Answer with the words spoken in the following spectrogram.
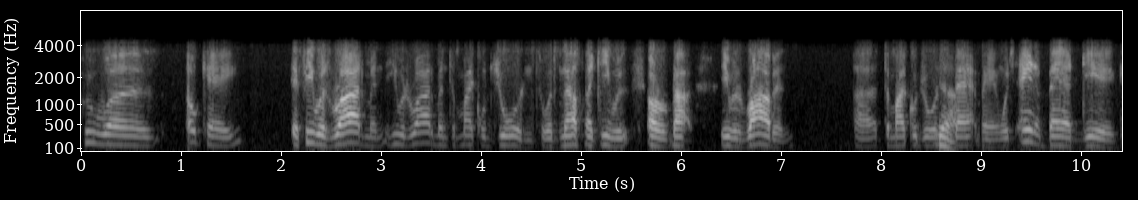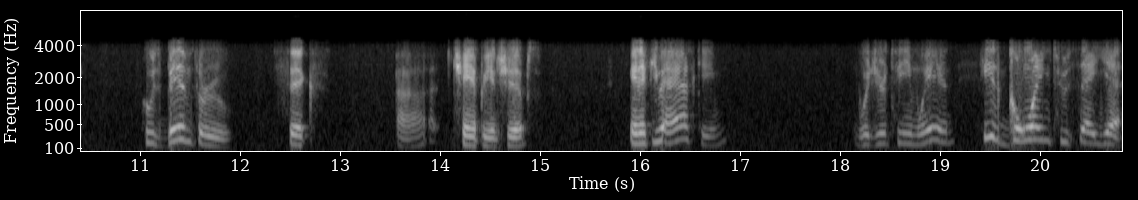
who was okay, if he was Rodman, he was Rodman to Michael Jordan, so it's not like he was or not he was Robin uh, to Michael Jordan's Yeah. Batman, which ain't a bad gig. Who's been through six uh, championships, and if you ask him, would your team win? He's going to say yes.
